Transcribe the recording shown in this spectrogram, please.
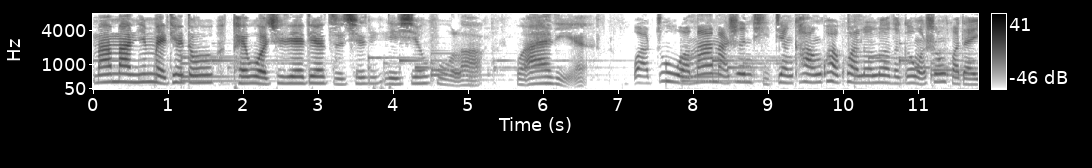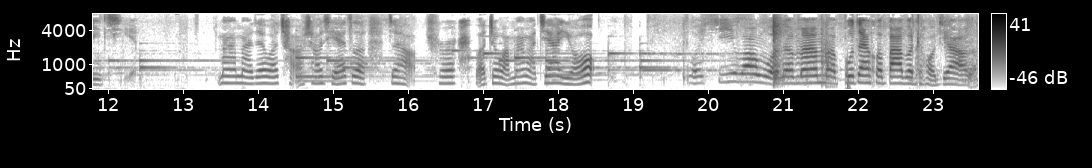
妈妈，你每天都陪我去练电子琴，你辛苦了，我爱你。我祝我妈妈身体健康，快快乐乐的跟我生活在一起。妈妈给我炒烧茄子最好吃，我祝我妈妈加油。我希望我的妈妈不再和爸爸吵架了。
